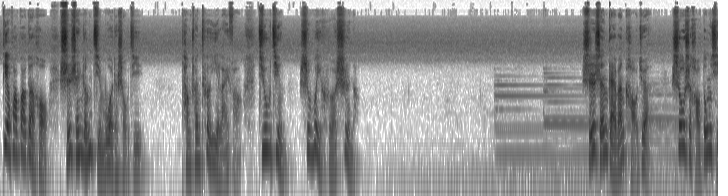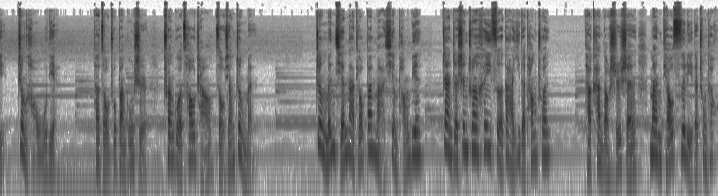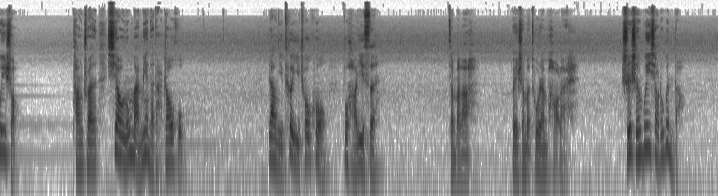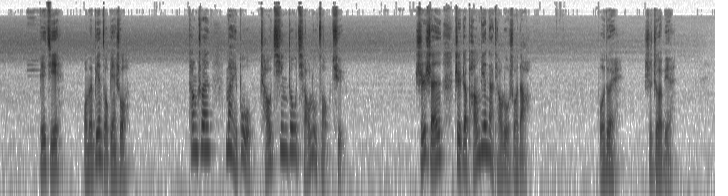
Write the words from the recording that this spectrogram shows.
电话挂断后，食神仍紧握着手机。汤川特意来访，究竟是为何事呢？食神改完考卷，收拾好东西，正好五点。他走出办公室，穿过操场，走向正门。正门前那条斑马线旁边，站着身穿黑色大衣的汤川。他看到食神，慢条斯理地冲他挥手。汤川笑容满面地打招呼。让你特意抽空，不好意思。怎么了？为什么突然跑来？食神微笑着问道。别急，我们边走边说。汤川迈步朝青州桥路走去。食神指着旁边那条路说道：“不对，是这边，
